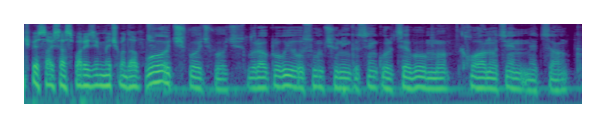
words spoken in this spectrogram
ինչպես այս ասպարեզի մեջ մտավ։ Ոչ, ոչ, ոչ, լրակրողի ուսում չունի, գսենք որ ծևում խոհանոցեն մեծանք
